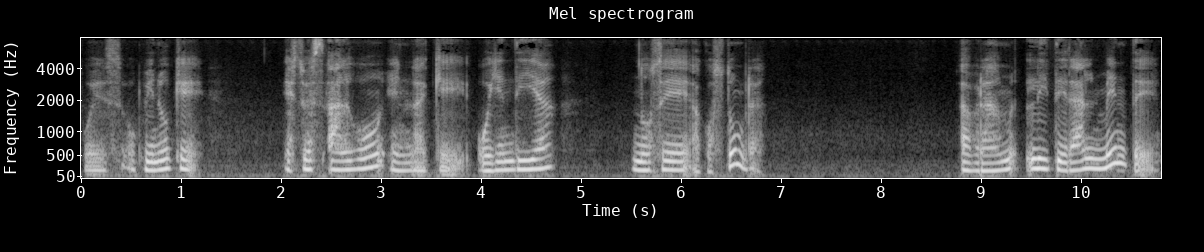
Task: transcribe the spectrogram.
pues opino que esto es algo en la que hoy en día no se acostumbra. Abraham literalmente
